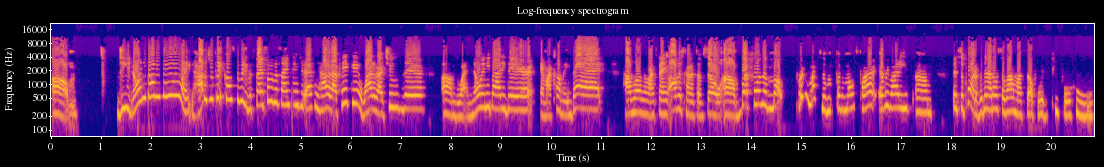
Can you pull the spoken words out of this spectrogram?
um, do you know anybody there? Like, how did you pick Costa Rica? The same, some of the same things you asked me. How did I pick it? Why did I choose there? Um, do I know anybody there? Am I coming back? How long am I staying? All this kind of stuff. So, um, but for the mo, pretty much the, for the most part, everybody's, um, been supportive. But then I don't surround myself with people who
